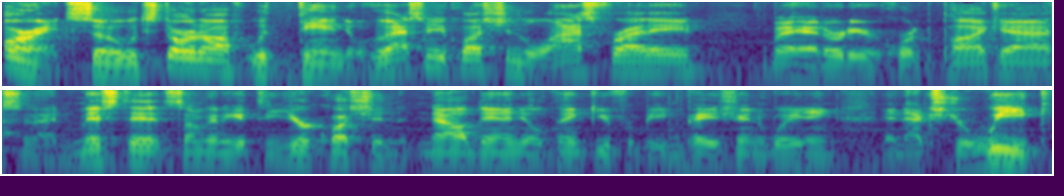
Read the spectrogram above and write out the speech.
All right, so let's start off with Daniel, who asked me a question last Friday but I had already recorded the podcast and I'd missed it. So I'm going to get to your question now, Daniel. Thank you for being patient and waiting an extra week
